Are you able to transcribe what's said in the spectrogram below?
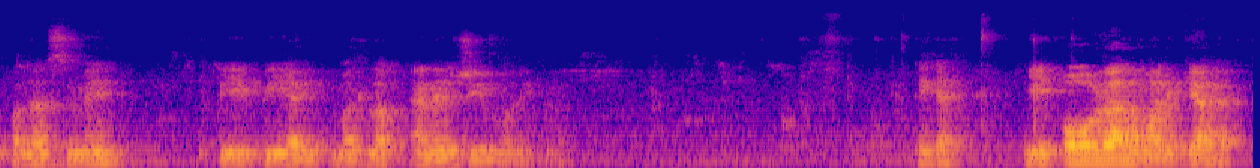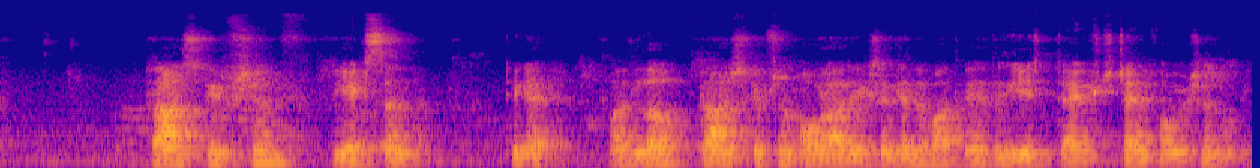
प्लस में पी पी आई मतलब एनर्जी मोलिकुलर ठीक है? ये ओवरऑल हमारे क्या है? ट्रांसक्रिप्शन रिएक्शन ठीक है? मतलब ट्रांसक्रिप्शन और रिएक्शन के अंदर बात करें तो ये टाइप स्टैंड फॉर्मेशन होगी।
